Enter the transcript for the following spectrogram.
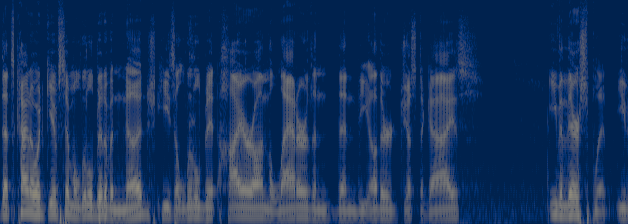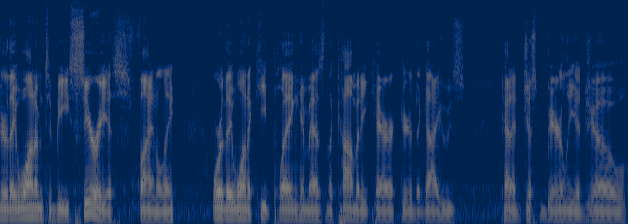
That's kind of what gives him a little bit of a nudge. He's a little bit higher on the ladder than, than the other just a guys. Even they're split. Either they want him to be serious finally, or they want to keep playing him as the comedy character, the guy who's kind of just barely a Joe,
